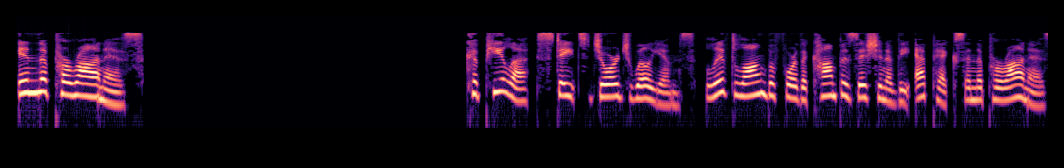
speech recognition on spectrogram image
In the Puranas. Kapila, states George Williams, lived long before the composition of the epics and the Puranas,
